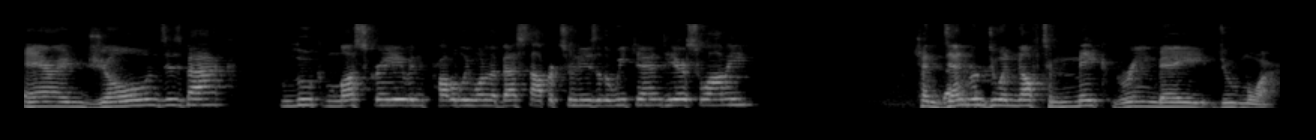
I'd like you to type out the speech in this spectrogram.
Aaron Jones is back. Luke Musgrave, and probably one of the best opportunities of the weekend here, Swami. Can Denver do enough to make Green Bay do more?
